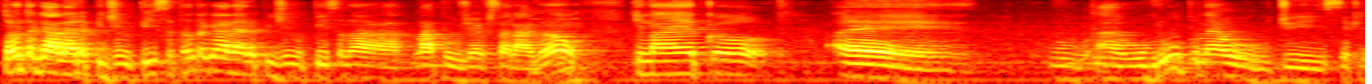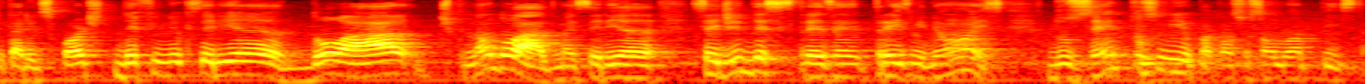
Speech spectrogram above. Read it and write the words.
tanta galera pedindo pista, tanta galera pedindo pista lá, lá pro Jefferson Aragão, que na época é, o, a, o, grupo, né, o de Secretaria de Esporte, definiu que seria doado, tipo, não doado, mas seria cedido desses 3, 3 milhões, 200 mil para a construção de uma pista.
